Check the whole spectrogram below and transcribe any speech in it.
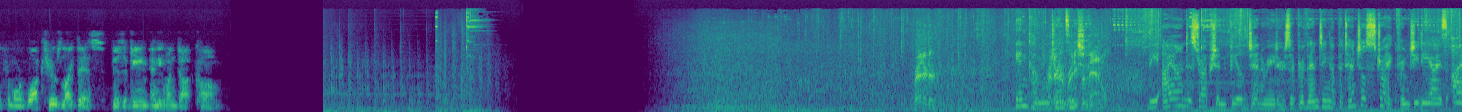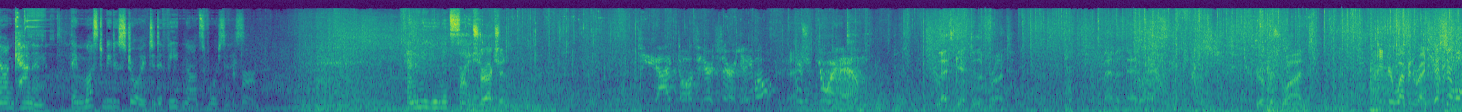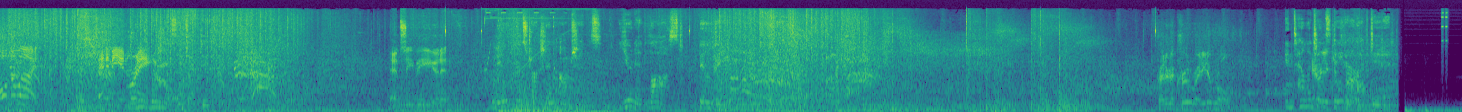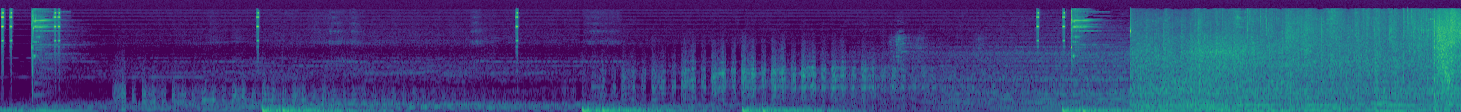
For more walkthroughs like this, visit GameAnyone.com. Predator. Incoming Predator ready for battle. The ion disruption field generators are preventing a potential strike from GDI's ion cannon. They must be destroyed to defeat Nod's forces. Confirmed. Enemy units sighted. Construction. GDI dogs here at Sarajevo? Destroy them! Let's get to the front. Mammoth advancing. Trooper squad. Keep your weapon ready. Yes, sir, we'll hold the line. Enemy in range. Bonus objective. MCV unit. New construction options. Unit lost. Building. Predator crew ready to roll. Intelligence Area data confirmed. updated.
